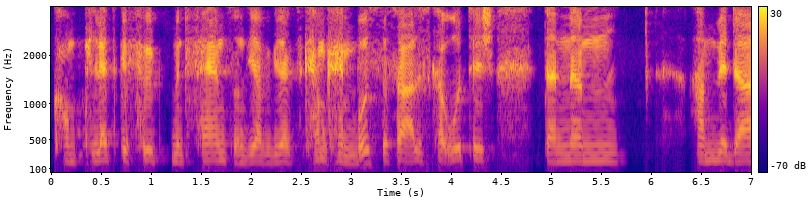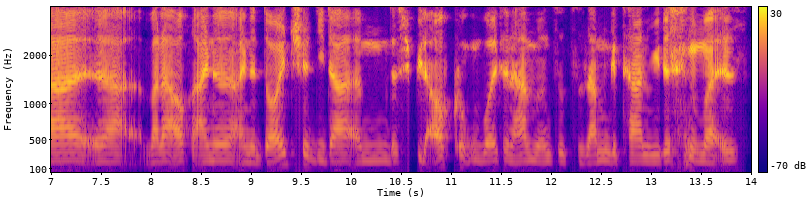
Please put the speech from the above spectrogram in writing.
komplett gefüllt mit Fans und ja, wie gesagt, es kam kein Bus, das war alles chaotisch. Dann ähm, haben wir da, äh, war da auch eine, eine Deutsche, die da ähm, das Spiel auch gucken wollte. Da haben wir uns so zusammengetan, wie das nun mal ist,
